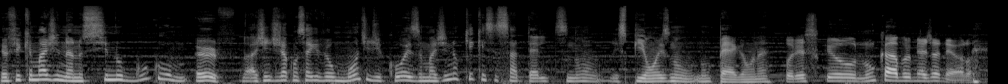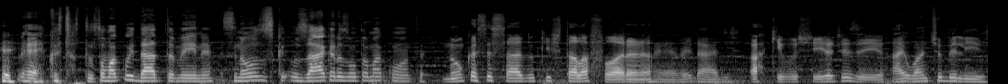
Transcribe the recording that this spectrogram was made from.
Eu fico imaginando, se no Google Earth a gente já consegue ver um monte de coisa, imagina o que, que esses satélites não, espiões não, não pegam, né? Por isso que eu nunca abro minha janela. É, tomar cuidado também, né? Senão os, os ácaros vão tomar conta. nunca se sabe o que está lá fora, né? É verdade. Arquivo X já dizia. I want to believe.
